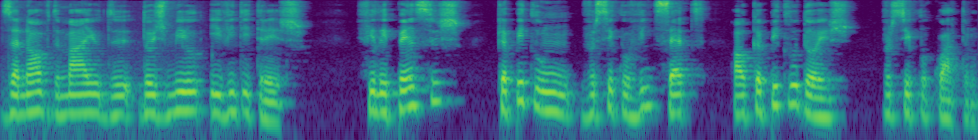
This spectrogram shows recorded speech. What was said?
19 de maio de 2023. Filipenses, capítulo 1, versículo 27 ao capítulo 2, versículo 4.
